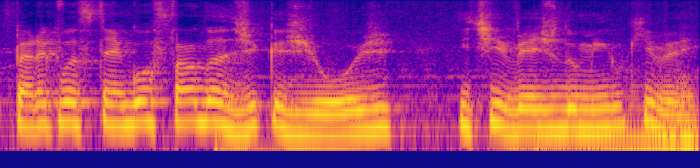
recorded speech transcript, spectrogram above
Espero que você tenha gostado das dicas de hoje e te vejo domingo que vem.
